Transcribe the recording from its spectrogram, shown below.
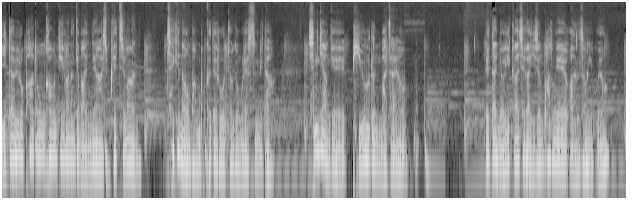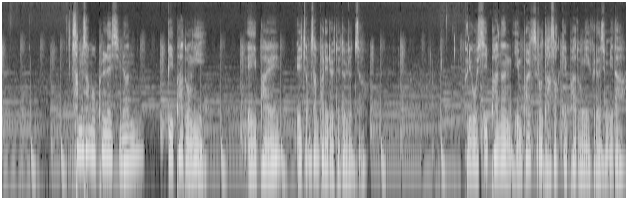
이따위로 파동 카운팅하는 게 맞냐 싶겠지만 책에 나온 방법 그대로 적용을 했습니다. 신기한 게 비율은 맞아요. 일단 여기까지가 이전 파동의 완성이고요. 335 플랫이면 B 파동이 A파의 1.381을 되돌렸죠. 그리고 C파는 임펄스로 5개 파동이 그려집니다.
